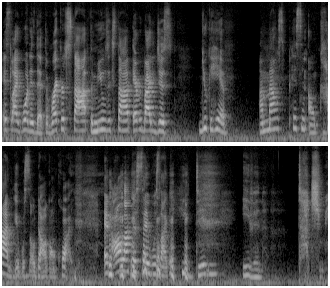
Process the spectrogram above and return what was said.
it's like, what is that? The record stopped, the music stopped, everybody just, you can hear a mouse pissing on cotton. It was so doggone quiet. And all I could say was like, he didn't even touch me.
